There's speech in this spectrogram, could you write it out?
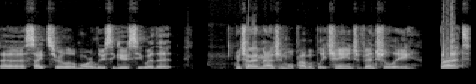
uh, sites are a little more loosey goosey with it which i imagine will probably change eventually but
